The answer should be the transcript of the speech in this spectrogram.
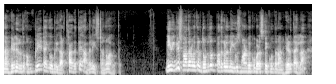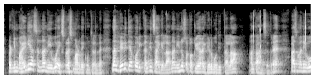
ನಾವು ಹೇಳಿರೋದು ಕಂಪ್ಲೀಟ್ ಆಗಿ ಒಬ್ಬರಿಗೆ ಅರ್ಥ ಆಗುತ್ತೆ, ಆಮೇಲೆ ಇಷ್ಟನೂ ಆಗುತ್ತೆ. ನೀವು ಇಂಗ್ಲೀಷ್ ಮಾತಾಡಬೇಕಾದ್ರೆ ದೊಡ್ಡ ದೊಡ್ಡ ಪದಗಳನ್ನು ಯೂಸ್ ಮಾಡಬೇಕು, ಬಳಸಬೇಕು ಅಂತ ನಾನು ಹೇಳ್ತಾ ಇಲ್ಲ ಬಟ್ ನಿಮ್ಮ ಐಡಿಯಾಸನ್ನು ನೀವು ಎಕ್ಸ್ಪ್ರೆಸ್ ಮಾಡಬೇಕು ಅಂತ ಹೇಳಿದ್ರೆ, ನಾನು ಹೇಳಿದ ಯಾಕೋ ಅವ್ರಿಗೆ ಕನ್ವಿನ್ಸ್ ಆಗಿಲ್ಲ, ನಾನು ಇನ್ನೂ ಸ್ವಲ್ಪ ಕ್ಲಿಯರ್ ಆಗಿ ಹೇಳ್ಬೋದಿತ್ತಲ್ಲ ಅಂತ ಅನ್ಸಿದ್ರೆ, ಅಥವಾ ನೀವು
